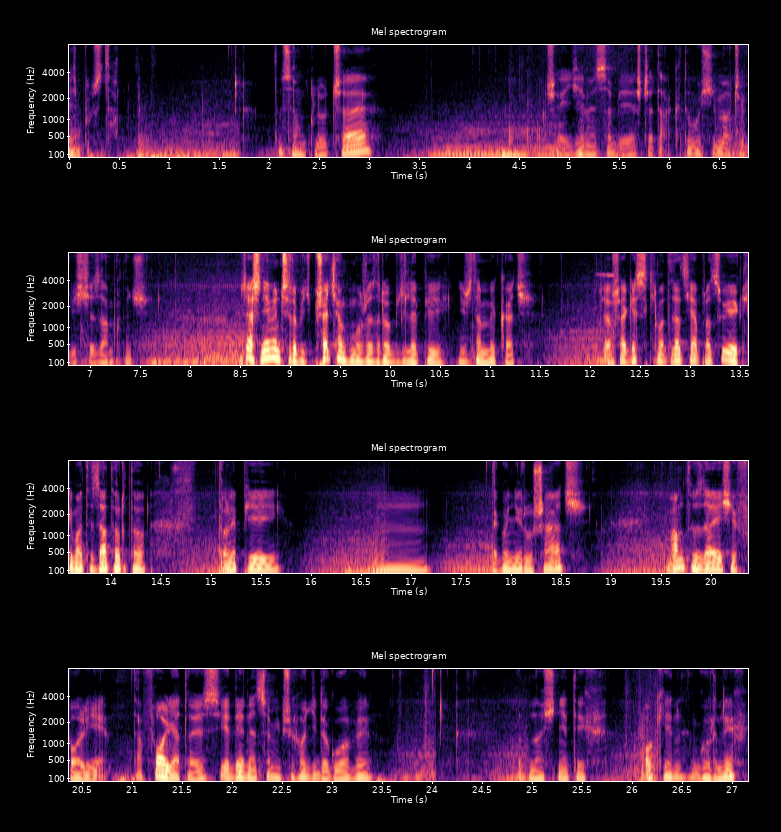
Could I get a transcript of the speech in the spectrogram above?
jest pusta. Tu są klucze. Przejdziemy sobie jeszcze tak. Tu musimy oczywiście zamknąć. Chociaż nie wiem, czy robić przeciąg może zrobić lepiej niż zamykać. Chociaż jak jest klimatyzacja, pracuje klimatyzator, to, to lepiej mm, tego nie ruszać. Mam tu zdaje się folię. Ta folia to jest jedyne, co mi przychodzi do głowy odnośnie tych okien górnych.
